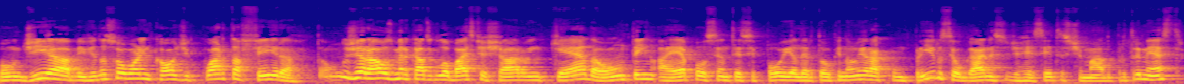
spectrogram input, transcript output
Bom dia, bem-vindo ao seu Warren Call de quarta-feira. Então, no geral, os mercados globais fecharam em queda ontem. A Apple se antecipou e alertou que não irá cumprir o seu guidance de receita estimado para o trimestre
